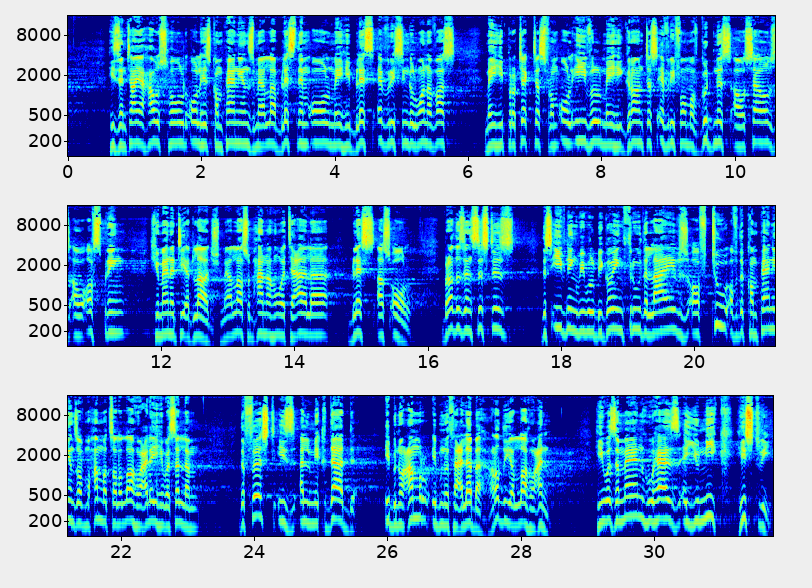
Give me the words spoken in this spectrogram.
his entire household, all his companions. May Allah bless them all. May He bless every single one of us. May He protect us from all evil. May He grant us every form of goodness, ourselves, our offspring, humanity at large. May Allah subhanahu wa ta'ala bless us all. Brothers and sisters, this evening we will be going through the lives of two of the companions of Muhammad sallallahu alayhi wa sallam. The first is Al-Miqdad ibn Amr ibn Tha'labah radiyallahu anhu. He was a man who has a unique history.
